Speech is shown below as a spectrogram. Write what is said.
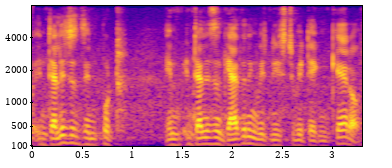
intelligence input, in intelligence gathering which needs to be taken care of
